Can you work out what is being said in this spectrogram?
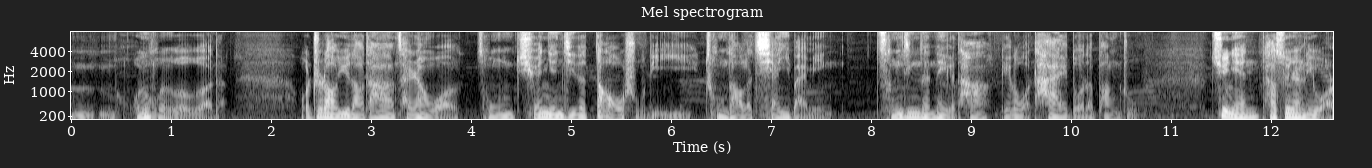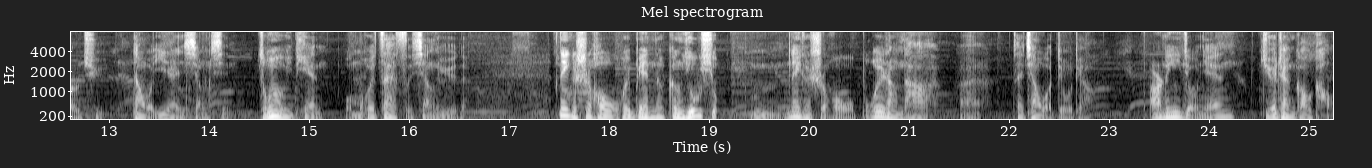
嗯，浑浑噩噩的。我知道遇到他，才让我从全年级的倒数第一冲到了前一百名。曾经的那个他给了我太多的帮助。去年他虽然离我而去，但我依然相信，总有一天我们会再次相遇的。那个时候我会变得更优秀。嗯，那个时候我不会让他，呃，再将我丢掉。二零一九年决战高考，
